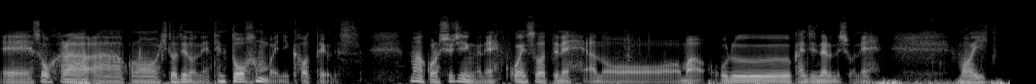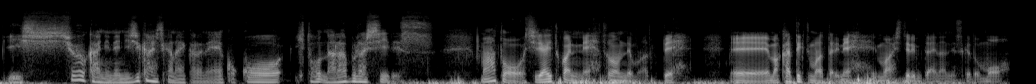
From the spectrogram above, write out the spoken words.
えーそこから、あこの人でのね、店頭販売に変わったようです。まあ、この主人がね、ここに座ってね、あのーまあ、売る感じになるんでしょうね。もう、一週間にね、2時間しかないからね、ここ、人並ぶらしいです。まあ、あと、知り合いとかにね、頼んでもらって、えーまあ、買ってきてもらったりね、まあ、してるみたいなんですけども、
